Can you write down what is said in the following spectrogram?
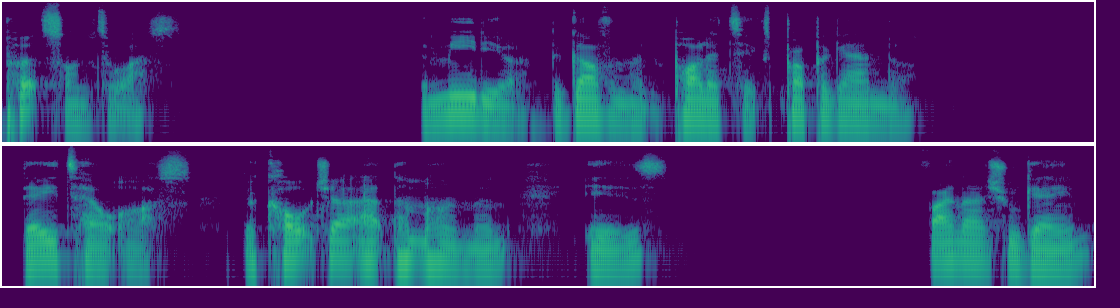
puts onto us. The media, the government, politics, propaganda, they tell us the culture at the moment is financial gain.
